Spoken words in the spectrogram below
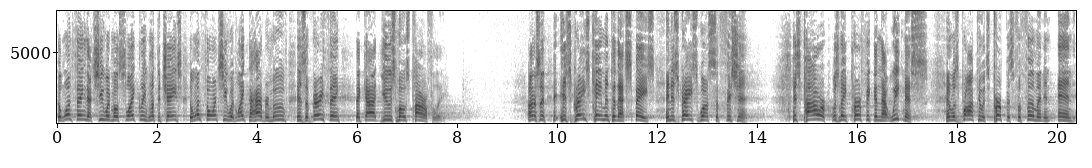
the one thing that she would most likely want to change, the one thorn she would like to have removed, is the very thing that God used most powerfully? Understand, His grace came into that space, and His grace was sufficient. His power was made perfect in that weakness and was brought to its purpose, fulfillment, and end.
